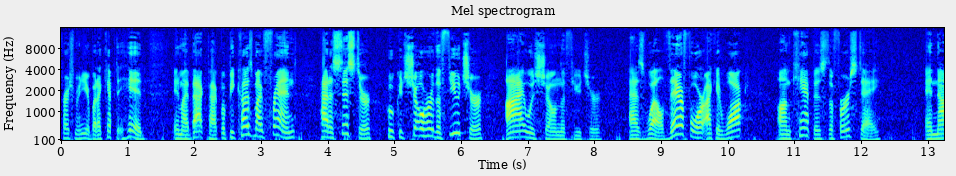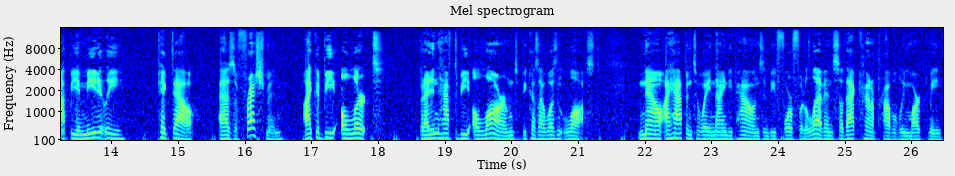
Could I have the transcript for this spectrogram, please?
freshman year, but I kept it hid in my backpack. But because my friend had a sister who could show her the future, I was shown the future as well. Therefore, I could walk on campus the first day and not be immediately picked out as a freshman. I could be alert, but I didn't have to be alarmed because I wasn't lost. Now, I happen to weigh 90 pounds and be 4 foot 11, so that kind of probably marked me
